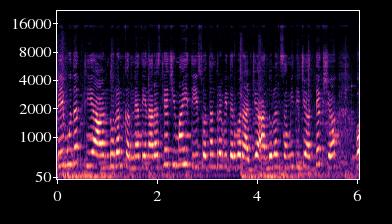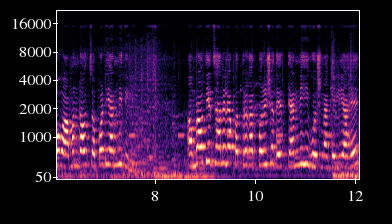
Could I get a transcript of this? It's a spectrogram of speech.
बेमुदत ठिया आंदोलन करण्यात येणार असल्याची माहिती स्वतंत्र विदर्भ राज्य आंदोलन समितीचे अध्यक्ष व वामनराव चपट यांनी दिली. अमरावतीत झालेल्या पत्रकार परिषदेत त्यांनी ही घोषणा केली आहे.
